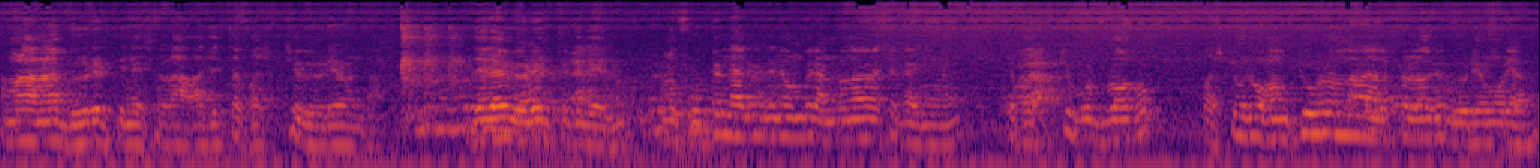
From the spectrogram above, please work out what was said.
നമ്മളങ്ങനെ വീട് എടുത്തതിന് ശേഷമുള്ള ആദ്യത്തെ ഫസ്റ്റ് വീഡിയോ ഉണ്ടാവും ഇതിലെ വീഡിയോ എടുത്തിട്ടില്ലായിരുന്നു നമ്മൾ ഫുഡ് ഉണ്ടാക്കുന്നതിന് മുമ്പ് രണ്ടു മൂന്ന് വർഷം കഴിഞ്ഞാണ് ഫസ്റ്റ് ഫുഡ് ബ്ലോഗും ഫസ്റ്റ് ഒരു ഹോം ടൂർ എന്ന നിലക്കുള്ള ഒരു വീഡിയോ കൂടിയാണ്.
